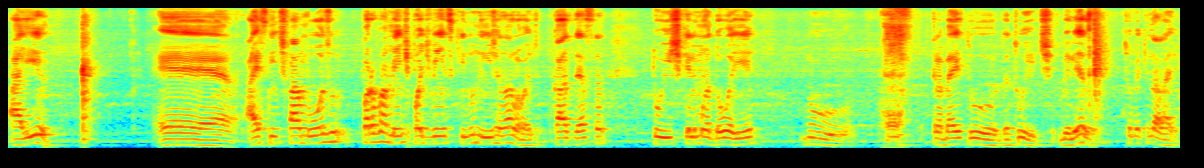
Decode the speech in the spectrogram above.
Aí, é, a skin de famoso provavelmente pode vir a skin do Ninja na loja, por causa dessa twist que ele mandou aí do através do da Twitch, beleza? Deixa eu ver aqui na live.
